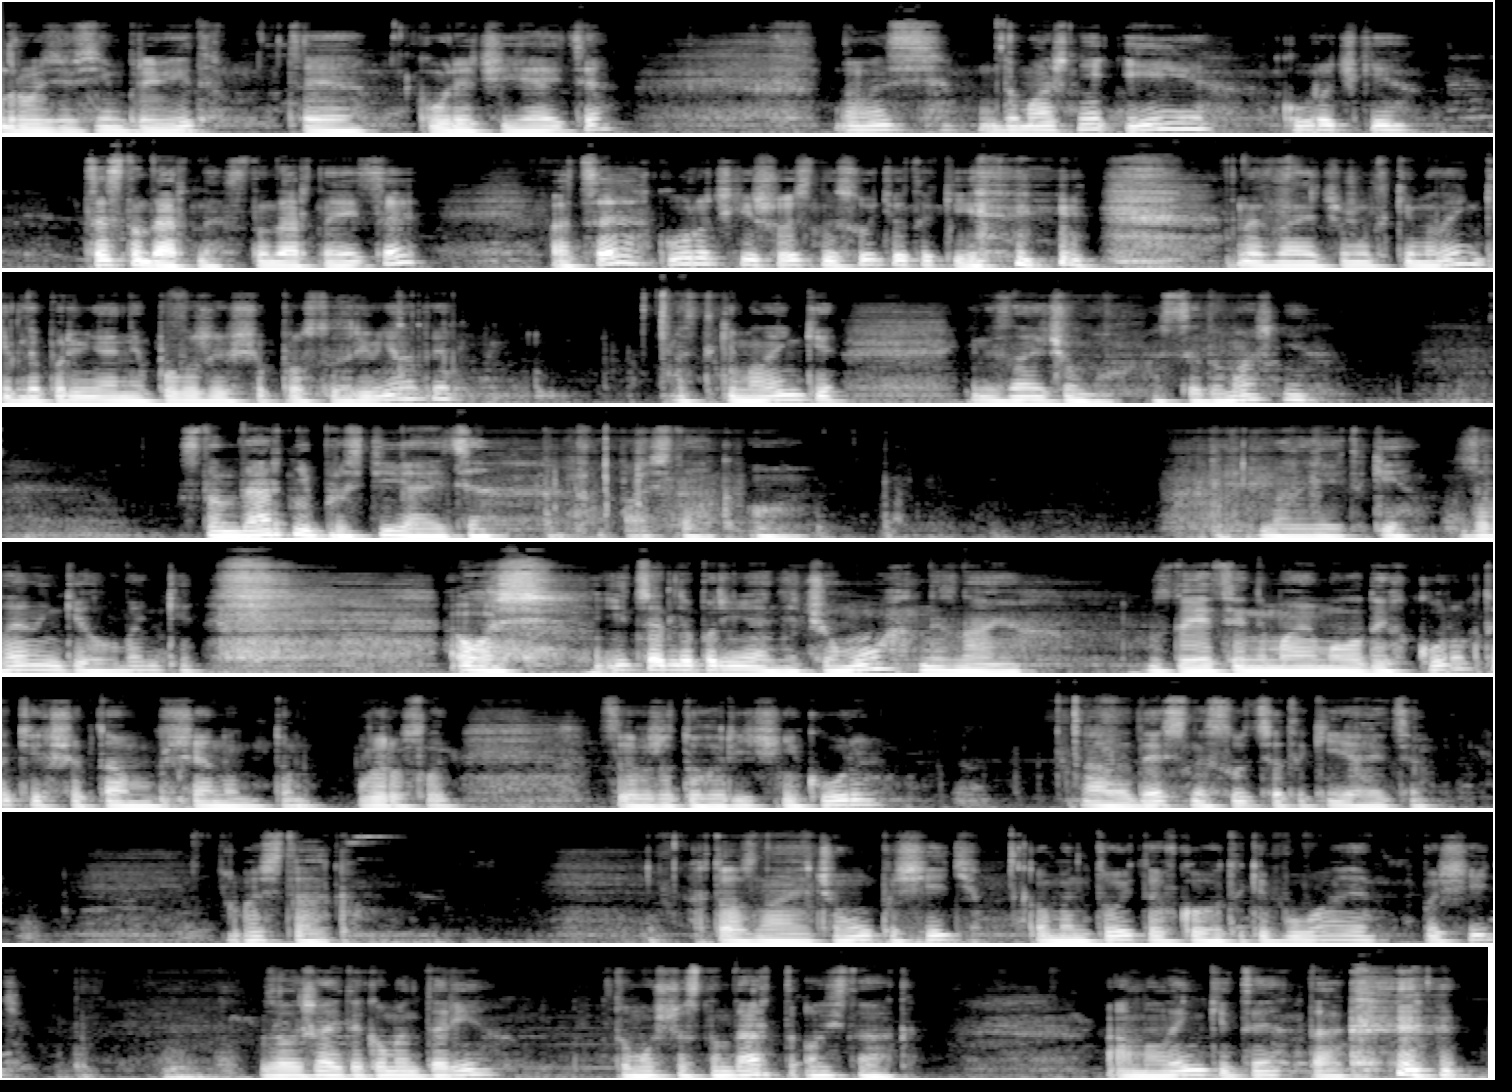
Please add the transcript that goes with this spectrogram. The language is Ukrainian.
Друзі, всім привіт! Це курячі яйця. Ось домашні і курочки. Це стандартне, стандартне яйце. А це курочки щось несуть отакі. Не знаю, чому такі маленькі. Для порівняння положив, щоб просто зрівняти. Ось такі маленькі. І не знаю чому. Ось це домашні. Стандартні прості яйця. Ось так. О. У мене є такі зелененькі, голубенькі. Ось. І це для порівняння. Чому? Не знаю. Здається, немає молодих курок таких, щоб там ще ну, там виросли. Це вже тогорічні кури. Але десь несуться такі яйця. Ось так. Хто знає чому, пишіть, коментуйте, в кого таке буває, пишіть. Залишайте коментарі, тому що стандарт ось так. А маленькі це так.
